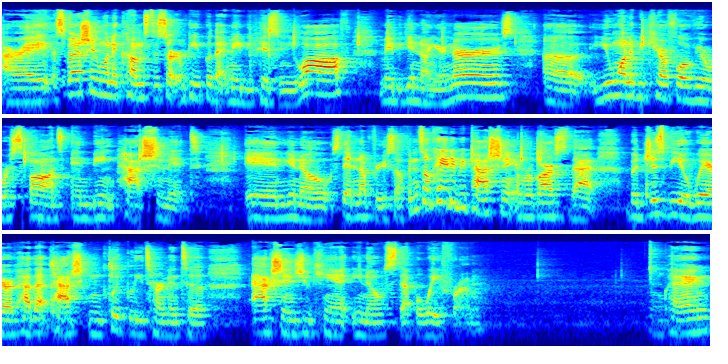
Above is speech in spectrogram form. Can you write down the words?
All right, especially when it comes to certain people that may be pissing you off, maybe getting on your nerves. Uh, you want to be careful of your response and being passionate and you know standing up for yourself and it's okay to be passionate in regards to that but just be aware of how that passion can quickly turn into actions you can't you know step away from okay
